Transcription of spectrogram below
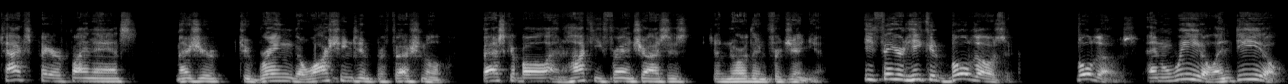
taxpayer financed measure to bring the Washington professional basketball and hockey franchises to Northern Virginia. He figured he could bulldoze it, bulldoze and wheel and deal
